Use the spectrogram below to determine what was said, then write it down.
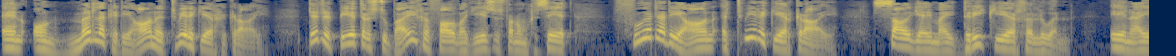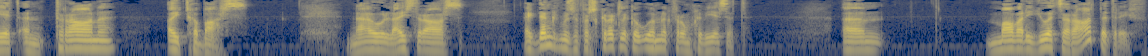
En onmiddellik het die hane tweede keer gekraai. Dit het Petrus toe bygeval wat Jesus van hom gesê het: voordat die haan 'n tweede keer kraai, sal jy my 3 keer verloon." En hy het in trane uitgebars. Nou luisteraars, ek dink dit moes 'n verskriklike oomblik vir hom gewees het. Ehm um, maar wat die Joodse Raad betref,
